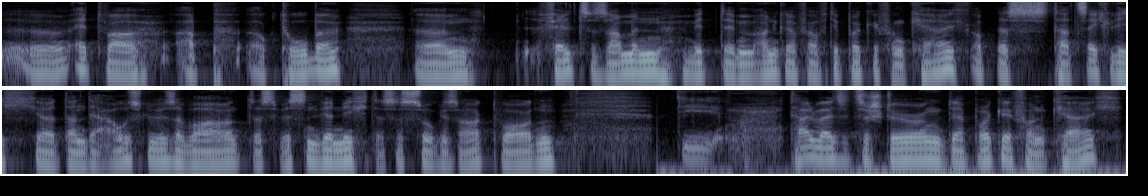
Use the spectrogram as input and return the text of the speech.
äh, äh, etwa ab Oktober, ähm, fällt zusammen mit dem Angriff auf die Brücke von Kerch. Ob das tatsächlich dann der Auslöser war, das wissen wir nicht. Das ist so gesagt worden. Die teilweise Zerstörung der Brücke von Kerch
